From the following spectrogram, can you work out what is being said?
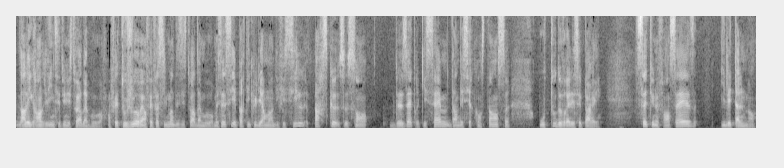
Dans les grandes lignes, c'est une histoire d'amour. On fait toujours et on fait facilement des histoires d'amour. Mais celle-ci est particulièrement difficile parce que ce sont deux êtres qui s'aiment dans des circonstances où tout devrait les séparer. C'est une Française, il est allemand.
